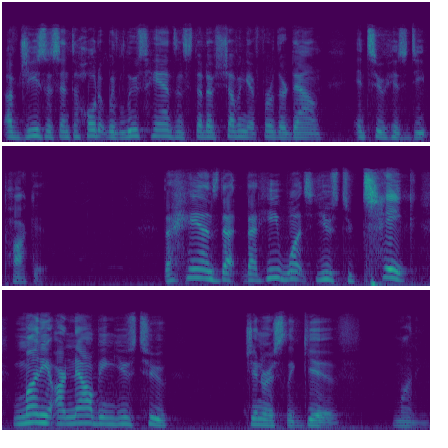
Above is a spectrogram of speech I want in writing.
of Jesus and to hold it with loose hands instead of shoving it further down into his deep pocket. The hands that, that he once used to take money are now being used to generously give money.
